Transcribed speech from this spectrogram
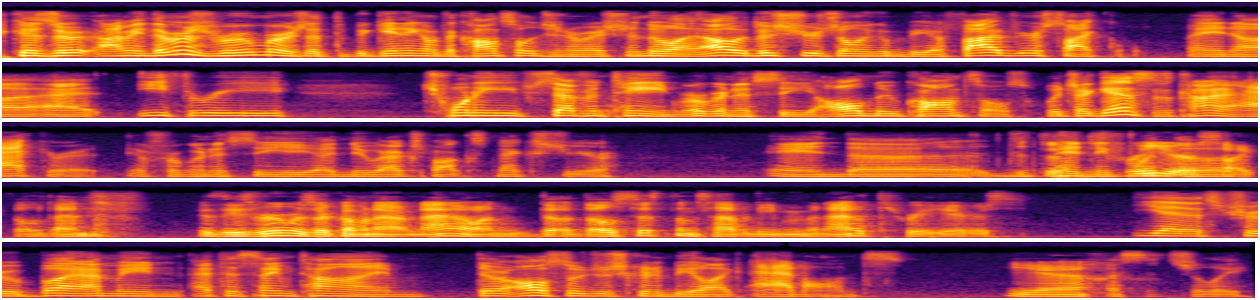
because there I mean there was rumors at the beginning of the console generation they're like oh this year's only going to be a 5 year cycle and uh, at E3 2017 we're going to see all new consoles which I guess is kind of accurate if we're going to see a new Xbox next year and uh depending three when year the, cycle then because these rumors are coming out now and th- those systems haven't even been out three years. yeah that's true but I mean at the same time they're also just going to be like add-ons Yeah, essentially.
